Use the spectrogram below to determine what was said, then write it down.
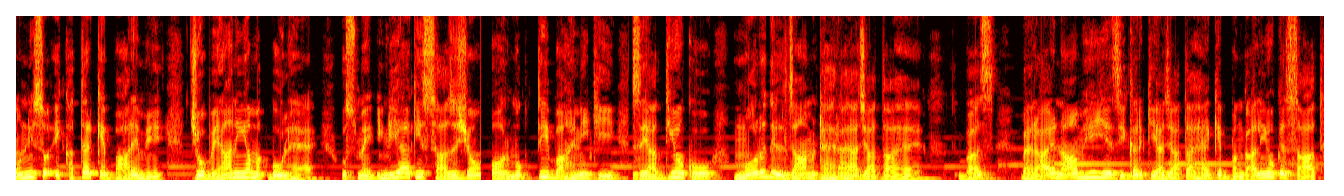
1971 के बारे में जो बयानिया मकबूल है, उसमें इंडिया की साजिशों और मुक्ति बाहिनी की ज़्यादतियों को मोरद इल्ज़ाम ठहराया जाता है। बस, बरए नाम ही ये ज़िक्र किया जाता है कि बंगालियों के साथ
